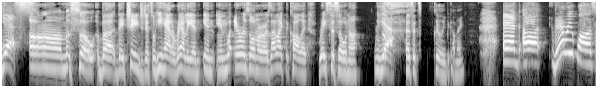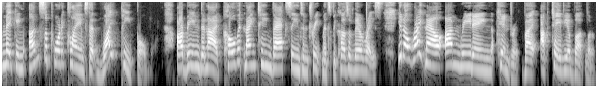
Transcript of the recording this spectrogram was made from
Yes. Um, so but they changed it. So he had a rally in in, in what Arizona or as I like to call it, racist yeah. as it's clearly becoming. And uh, there he was making unsupported claims that white people are being denied COVID 19 vaccines and treatments because of their race. You know, right now I'm reading Kindred by Octavia Butler,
